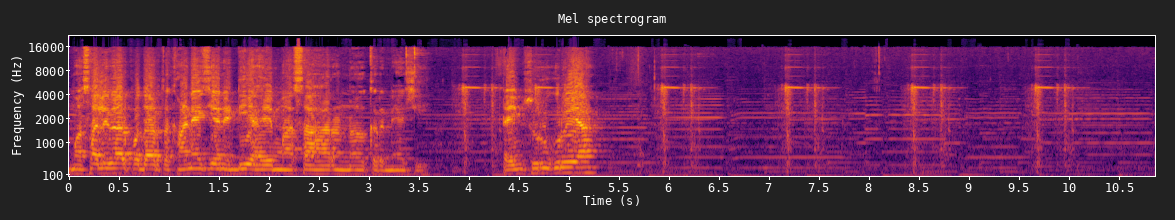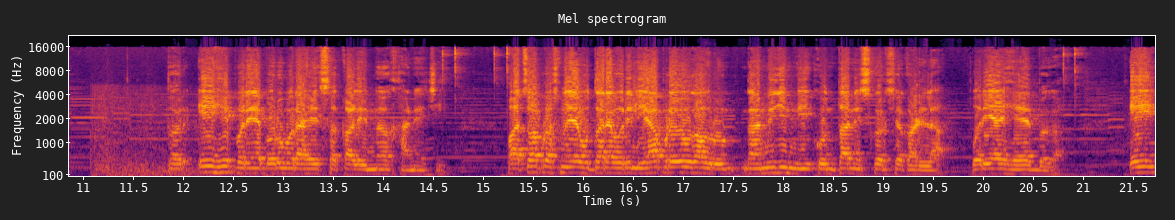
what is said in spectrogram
मसालेदार पदार्थ खाण्याची आणि डी आहे मांसाहार न करण्याची. टाइम सुरू करूया. ए हे पर्याय बरोबर आहे सकाळी न खाण्याची. पाचवा प्रश्न या उतार्यावरील या प्रयोगावरून गांधीजींनी कोणता निष्कर्ष काढला? पर्याय हे आहेत बघा. ए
